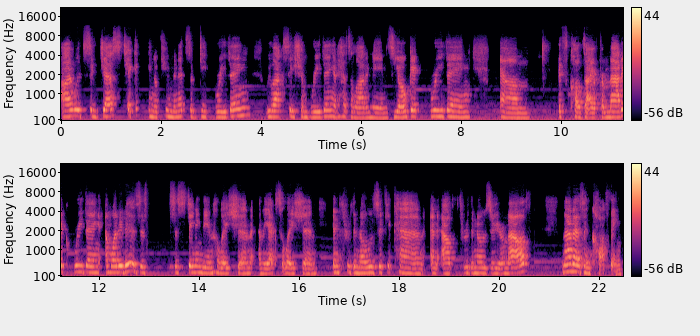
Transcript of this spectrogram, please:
I would suggest taking a few minutes of deep breathing, relaxation breathing. It has a lot of names yogic breathing. Um, it's called diaphragmatic breathing. And what it is, is sustaining the inhalation and the exhalation in through the nose if you can, and out through the nose or your mouth. not as in coughing,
